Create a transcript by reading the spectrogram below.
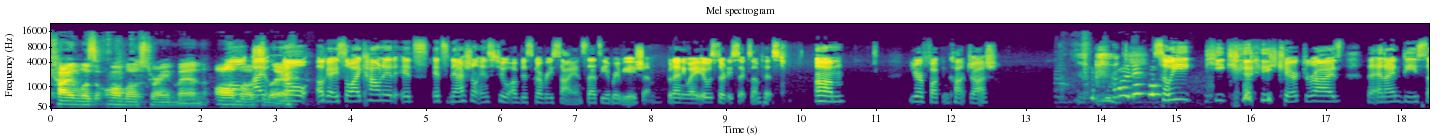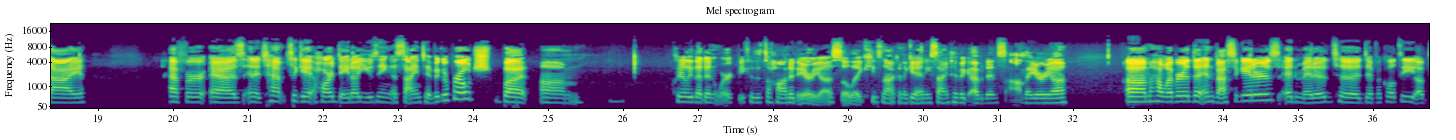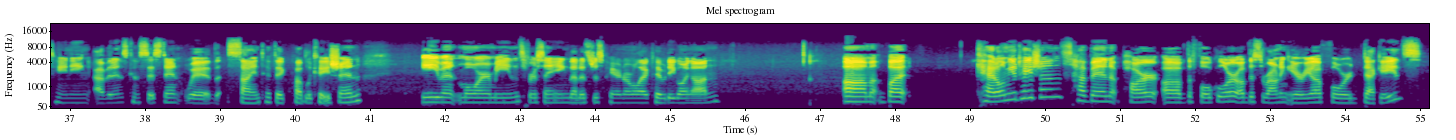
Kyle was almost Rain Man. Almost oh, I, there. No, okay, so I counted. It's it's National Institute of Discovery Science. That's the abbreviation. But anyway, it was thirty-six. I'm pissed. Um, you're a fucking cunt, Josh. so he he he characterized the NID Psi effort as an attempt to get hard data using a scientific approach, but um clearly that didn't work because it's a haunted area. So like he's not going to get any scientific evidence on the area. Um, however, the investigators admitted to difficulty obtaining evidence consistent with scientific publication. Even more means for saying that it's just paranormal activity going on. Um, but cattle mutations have been part of the folklore of the surrounding area for decades.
